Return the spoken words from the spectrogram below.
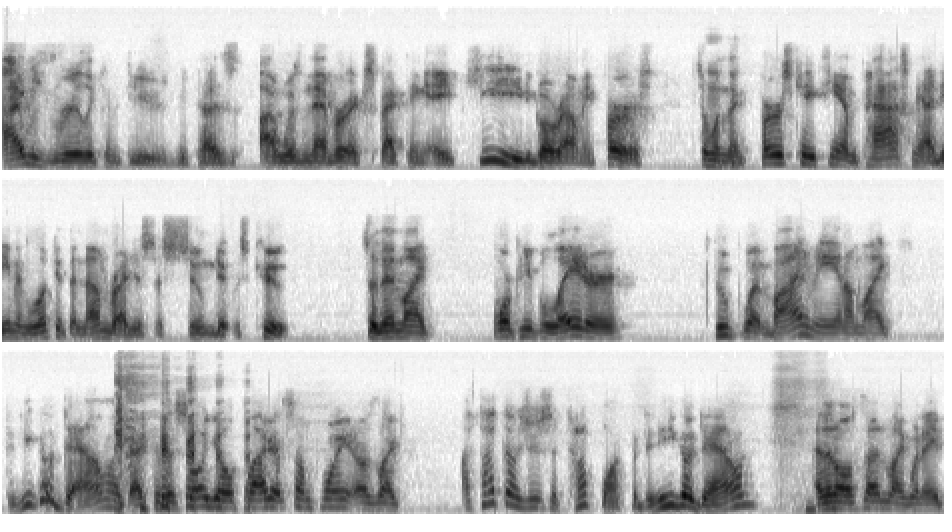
I was really confused because I was never expecting AP to go around me first. So when the first KTM passed me, I didn't even look at the number. I just assumed it was Coop. So then, like four people later, Coop went by me, and I'm like, "Did he go down?" Like, because I saw a yellow flag at some point. I was like, "I thought that was just a tough walk, but did he go down?" And then all of a sudden, like when AP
